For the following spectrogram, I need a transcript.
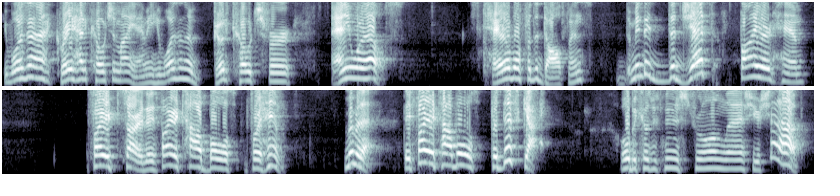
He wasn't a great head coach in Miami. He wasn't a good coach for anywhere else. He's terrible for the Dolphins. I mean, the, the Jets fired him. Fired, sorry, they fired Todd Bowles for him. Remember that. They fired Todd Bowles for this guy. Oh, because we finished strong last year. Shut up.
